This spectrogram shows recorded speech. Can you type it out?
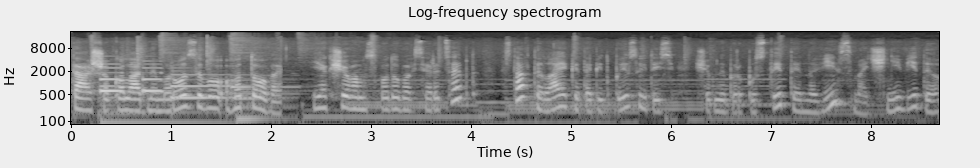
та шоколадне морозиво готове. Якщо вам сподобався рецепт, ставте лайки та підписуйтесь, щоб не пропустити нові смачні відео.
